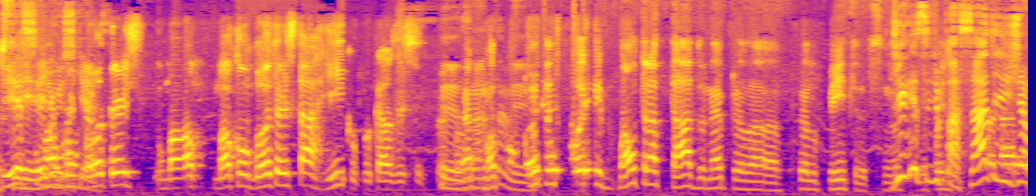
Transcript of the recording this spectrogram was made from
Sei, Esse o, Malcolm Butters, o Mal, Malcolm Butters está rico por causa desse. Malcolm Butters foi maltratado, né, pela, pelo Patriots. Né? Diga-se de passagem, a gente, já,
